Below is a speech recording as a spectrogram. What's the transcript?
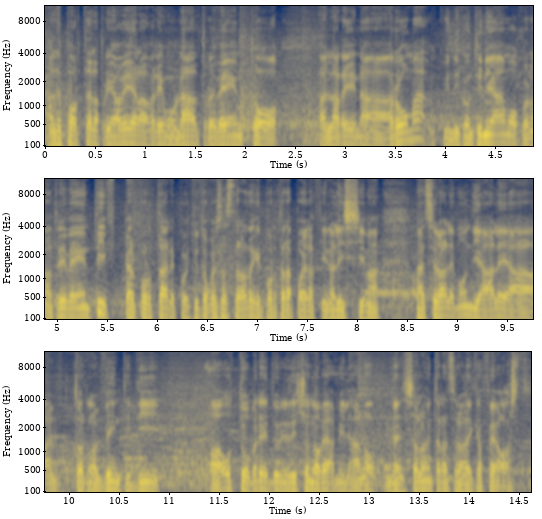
alle porte della primavera avremo un altro evento all'Arena Roma, quindi continuiamo con altri eventi per portare poi tutta questa strada che porterà poi alla finalissima nazionale mondiale a- intorno al 20 di ottobre 2019 a Milano nel Salone Internazionale Caffè Host.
